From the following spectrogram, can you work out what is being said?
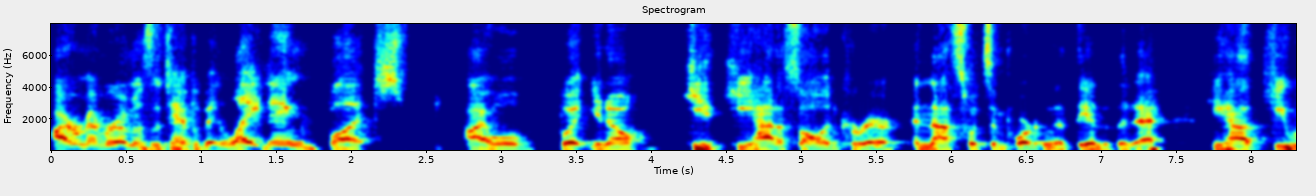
I remember him as the Tampa Bay Lightning, but I will but you know, he he had a solid career and that's what's important at the end of the day. He had he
